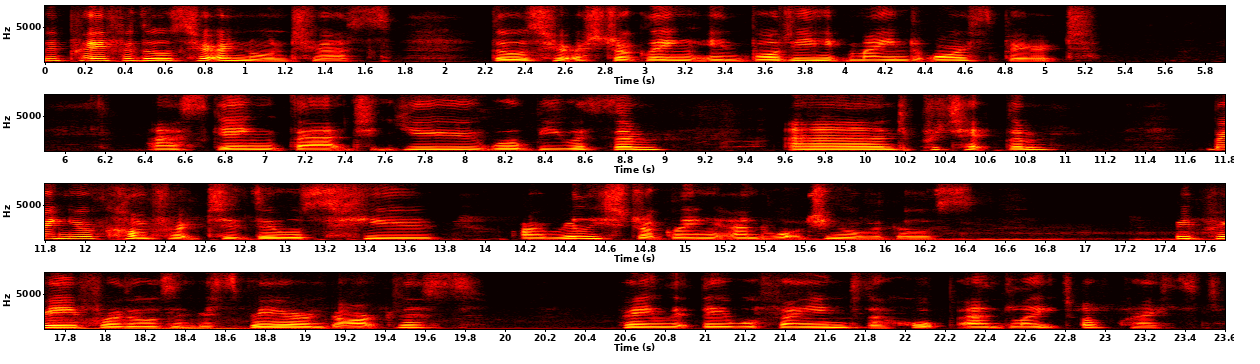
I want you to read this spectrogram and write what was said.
We pray for those who are known to us, those who are struggling in body, mind, or spirit, asking that you will be with them and protect them. Bring your comfort to those who are really struggling and watching over those. We pray for those in despair and darkness praying that they will find the hope and light of Christ.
